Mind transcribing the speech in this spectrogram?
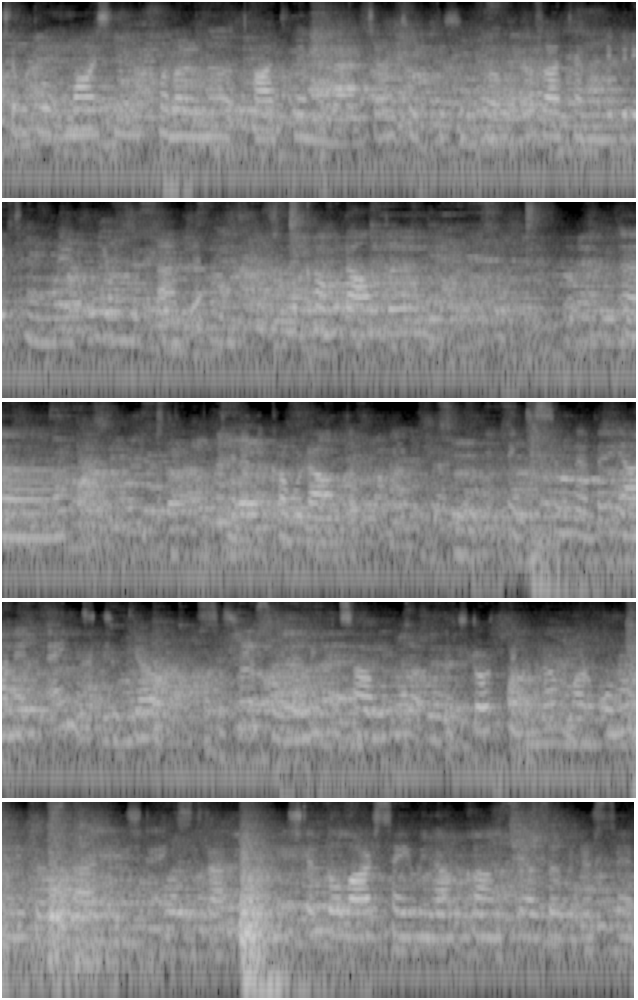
işte bu maaşın bu kadarını tatile mi vereceğim? Çok düşük kalıyor. Zaten hani birikiminde yoktuklardı şimdi kabul aldığım eee kere de kabul aldım. İkisinde de yani en ya şöyle söyleyeyim bir hesabımda 3-4 bin liram var onu bile gösterdim işte ekstra işte dolar saving account yazabilirsin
